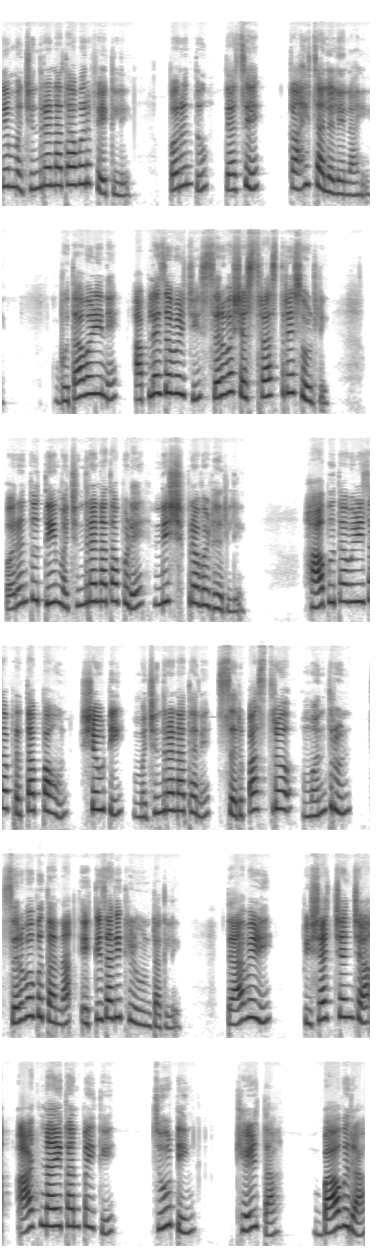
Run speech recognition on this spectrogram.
ते मच्छिंद्रनाथावर फेकले. परंतु त्याचे काही चालले नाही. भूतावळीने आपल्याजवळची सर्व शस्त्रास्त्रे सोडली परंतु ती मच्छिंद्रनाथापुढे निष्प्रभ ठरली. हा भूतावळीचा प्रताप पाहून शेवटी मच्छिंद्रनाथाने सर्पास्त्र मंत्रून सर्व भूतांना एके जागी खिळवून टाकले. त्यावेळी पिशाच्यांच्या आठ नायकांपैकी जोटिंग खेळता बावरा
